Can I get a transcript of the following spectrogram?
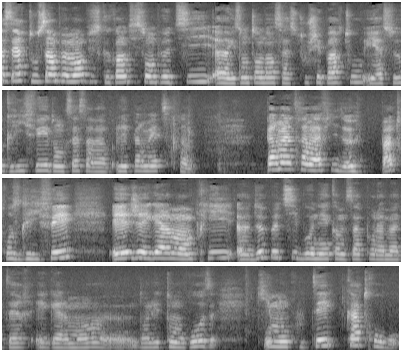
Ça sert tout simplement puisque quand ils sont petits euh, ils ont tendance à se toucher partout et à se griffer donc ça ça va les permettre, à ma fille de pas trop se griffer et j'ai également pris euh, deux petits bonnets comme ça pour la mater également euh, dans les tons roses qui m'ont coûté 4 euros.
